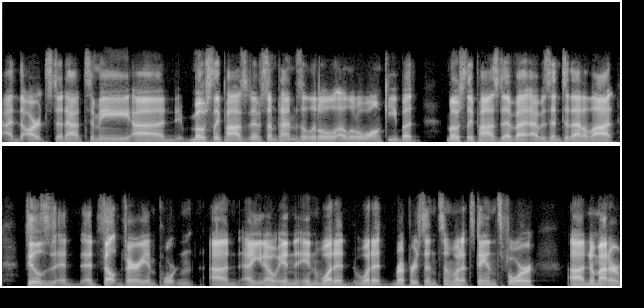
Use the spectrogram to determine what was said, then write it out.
I the art stood out to me. Uh, mostly positive, sometimes a little a little wonky, but mostly positive. I, I was into that a lot. Feels it, it felt very important. Uh, uh, you know, in in what it what it represents and what it stands for. Uh, no matter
